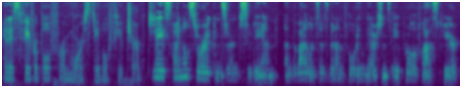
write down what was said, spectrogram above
and is favorable for a more stable future. Today's final story concerns Sudan, and the violence has been unfolding there since April of last year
